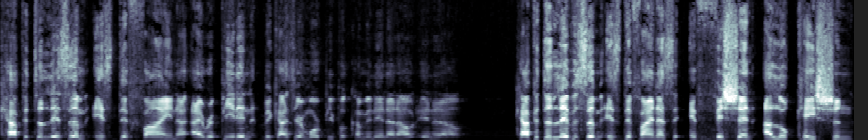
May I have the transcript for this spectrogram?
capitalism is defined. I, I repeat it because there are more people coming in and out, in and out. Capitalism is defined as efficient allocation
